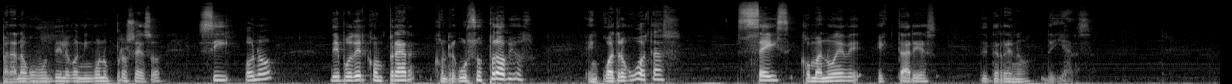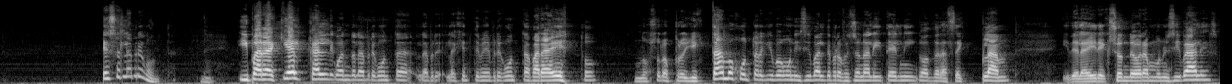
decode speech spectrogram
para no confundirlo con ningún proceso, sí o no, de poder comprar con recursos propios, en cuatro cuotas, 6,9 hectáreas de terreno de Llanza. Esa es la pregunta. ¿Y para qué alcalde, cuando la, pregunta, la, la gente me pregunta para esto, nosotros proyectamos junto al equipo municipal de profesionales y técnicos de la SECPLAN y de la Dirección de Obras Municipales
